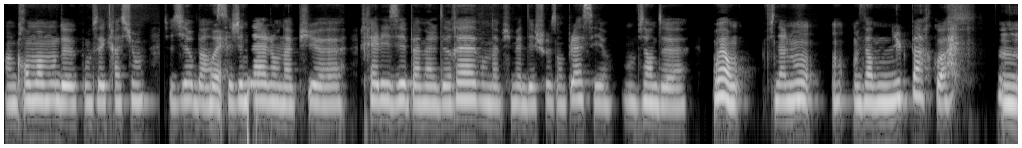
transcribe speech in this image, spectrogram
un grand moment de consécration, de dire ben c'est génial, on a pu réaliser pas mal de rêves, on a pu mettre des choses en place et on vient de ouais, finalement on, vient de nulle part quoi. Mmh.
